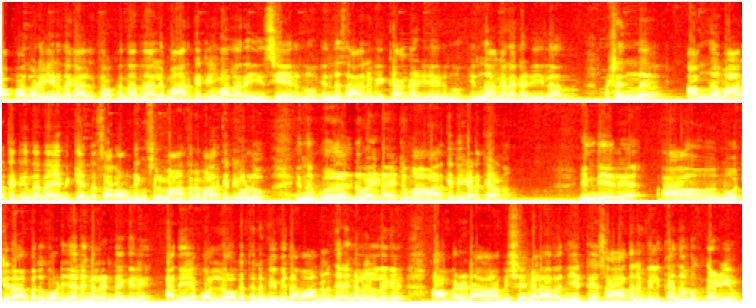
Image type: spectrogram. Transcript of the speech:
പപ്പ തുടങ്ങിയിരുന്ന കാലത്തൊക്കെ എന്ന് പറഞ്ഞാൽ മാർക്കറ്റിംഗ് വളരെ ഈസി ആയിരുന്നു. എന്ത് സാധനം വിൽക്കാൻ കഴിയുമായിരുന്നു ഇന്ന് അങ്ങനെ കഴിയില്ല എന്ന്. പക്ഷേ ഇന്ന് അന്ന് മാർക്കറ്റിംഗ് എന്ന് പറഞ്ഞാൽ എനിക്ക് എന്റെ സറൗണ്ടിങ്സിൽ മാത്രമേ മാർക്കറ്റിംഗ് ഉള്ളൂ. ഇന്ന് വേൾഡ് വൈഡ് ആയിട്ട് മാർക്കറ്റിംഗ് കിടക്കുകയാണ്. ഇന്ത്യയിൽ നൂറ്റി നാൽപ്പത് കോടി ജനങ്ങളുണ്ടെങ്കിൽ അതേപോലെ ലോകത്തിന്റെ വിവിധ ഭാഗങ്ങളിൽ ജനങ്ങളുണ്ടെങ്കിൽ അവരുടെ ആവശ്യങ്ങൾ അറിഞ്ഞിട്ട് സാധനം വിൽക്കാൻ നമുക്ക് കഴിയും.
